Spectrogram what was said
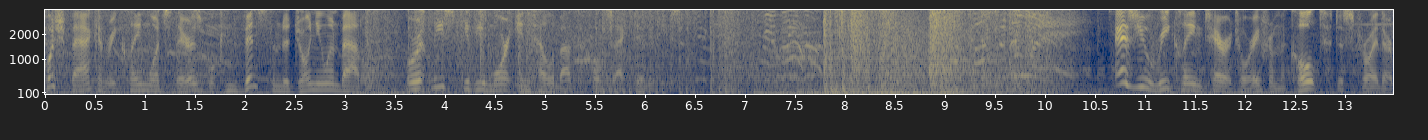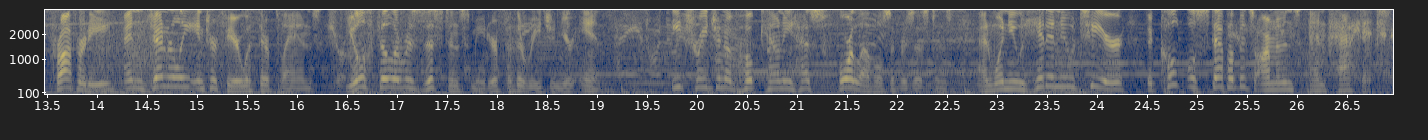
push back and reclaim what's theirs will convince them to join you in battle, or at least give you more intel about the cult's activities. As you reclaim territory from the cult, destroy their property, and generally interfere with their plans, you'll fill a resistance meter for the region you're in. Each region of Hope County has four levels of resistance, and when you hit a new tier, the cult will step up its armaments and tactics.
